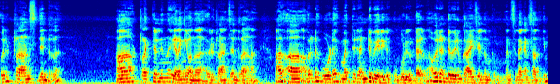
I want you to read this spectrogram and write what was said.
ഒരു ട്രാൻസ്ജെൻഡർ ആ ട്രക്കിൽ നിന്ന് ഇറങ്ങി വന്ന ഒരു ട്രാൻസ്ജെൻഡറാണ് അവരുടെ കൂടെ മറ്റ് രണ്ട് പേര് കൂടി ഉണ്ടായിരുന്നു. അവർ രണ്ടുപേരും കാഴ്ചയിൽ നമുക്ക് മനസ്സിലാക്കാൻ സാധിക്കും.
